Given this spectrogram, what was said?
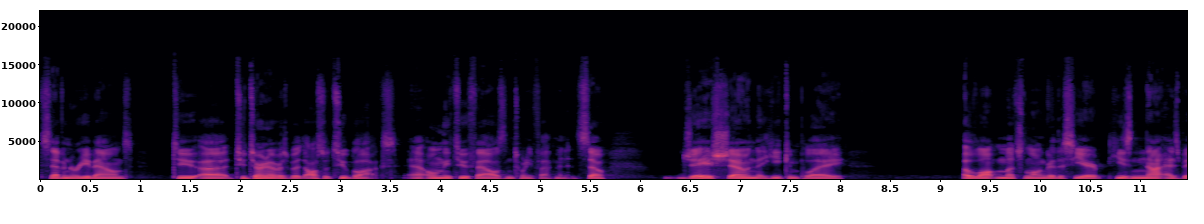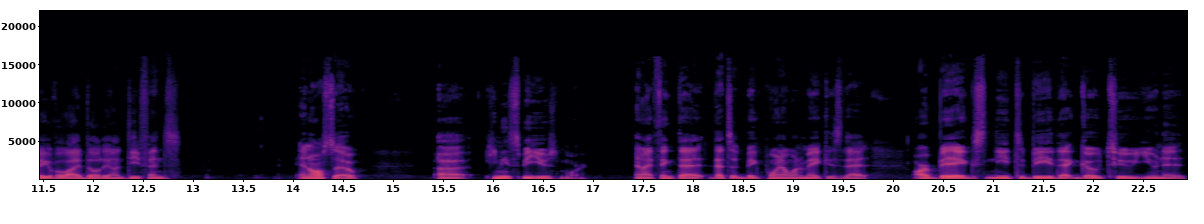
seven rebounds, two uh, two turnovers, but also two blocks. Uh, only two fouls in 25 minutes. So Jay's shown that he can play a lot much longer this year. He's not as big of a liability on defense, and also uh, he needs to be used more. And I think that that's a big point I want to make is that our bigs need to be that go-to unit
